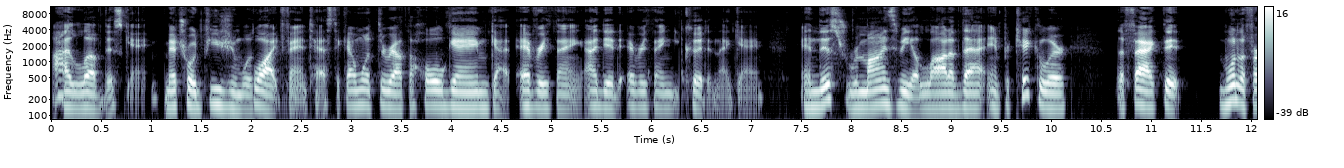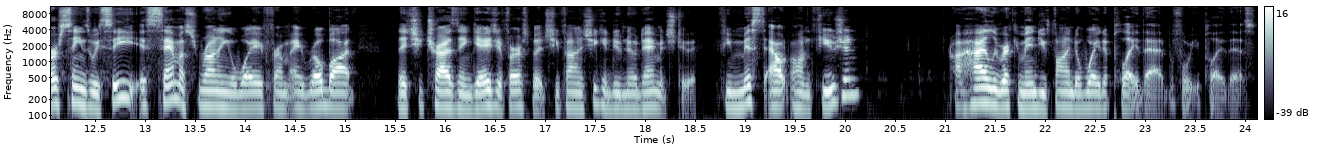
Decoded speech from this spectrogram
I love this game. Metroid Fusion was quite fantastic. I went throughout the whole game, got everything. I did everything you could in that game. And this reminds me a lot of that, in particular, the fact that one of the first scenes we see is Samus running away from a robot that she tries to engage at first, but she finds she can do no damage to it. If you missed out on Fusion, I highly recommend you find a way to play that before you play this.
